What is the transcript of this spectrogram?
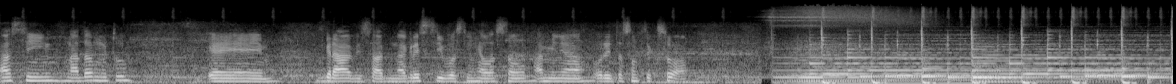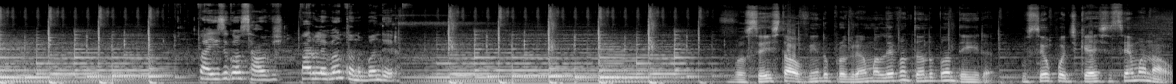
assim, nada muito é, grave, sabe, agressivo assim em relação à minha orientação sexual. Laís Gonçalves, para o Levantando Bandeira. Você está ouvindo o programa Levantando Bandeira, o seu podcast semanal.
